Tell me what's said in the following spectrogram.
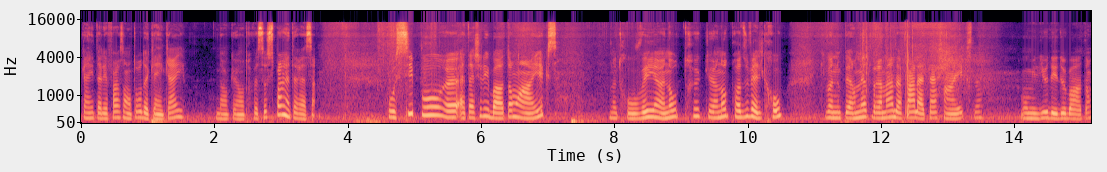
quand il est allé faire son tour de quincaille. Donc, euh, on trouvait ça super intéressant. Aussi, pour attacher les bâtons en X, on a trouvé un autre truc, un autre produit velcro qui va nous permettre vraiment de faire la tâche en X au milieu des deux bâtons.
